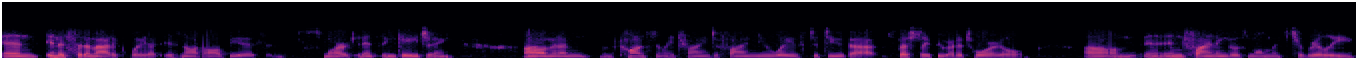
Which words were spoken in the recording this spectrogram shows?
and in a cinematic way that is not obvious and smart and it's engaging. Um, and I'm constantly trying to find new ways to do that, especially through editorial, um, and, and finding those moments to really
